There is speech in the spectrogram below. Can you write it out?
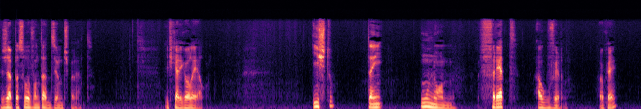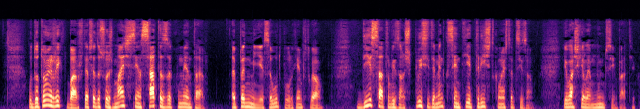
Já passou a vontade de dizer um disparate. E ficar igual a ela. Isto tem um nome. Frete ao governo. Ok? O Dr. Henrique de Barros deve ser das pessoas mais sensatas a comentar a pandemia e a saúde pública em Portugal disse à televisão explicitamente que sentia triste com esta decisão. Eu acho que ele é muito simpático.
